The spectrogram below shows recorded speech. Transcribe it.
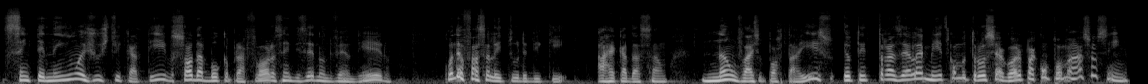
sem ter nenhuma justificativa, só da boca para fora, sem dizer de onde vem o dinheiro. Quando eu faço a leitura de que a arrecadação não vai suportar isso, eu tento trazer elementos, como trouxe agora, para compor meu raciocínio.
